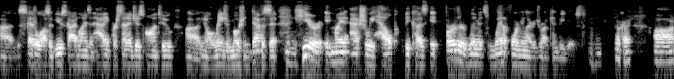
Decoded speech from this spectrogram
uh, the schedule loss of use guidelines and adding percentages onto uh, you know a range of motion deficit. Mhm. Here, it might actually help because it further limits when a formulary drug can be used. Okay. Uh,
